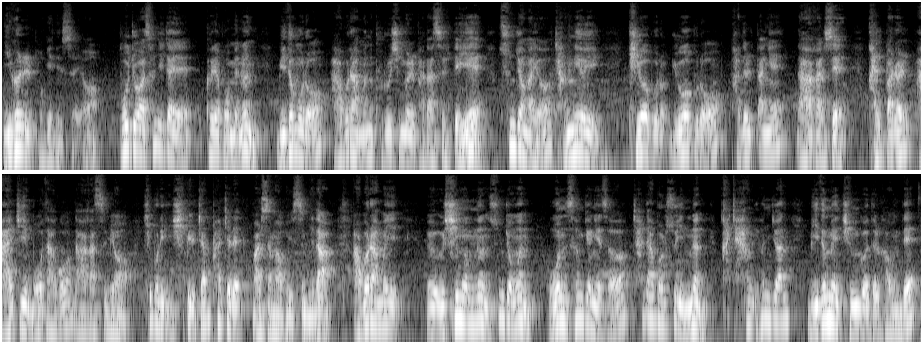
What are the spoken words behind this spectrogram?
이걸 보게 됐어요. 보조와 선지자의 글에 보면은 믿음으로 아브라함은 부르심을 받았을 때에 순정하여 장래의 기업으로 유업으로 받을 땅에 나아갈새 갈 바를 알지 못하고 나아갔으며 히브리 11장 8절에 말씀하고 있습니다. 아브라함의 의심 없는 순종은 온 성경에서 찾아볼 수 있는 가장 현저한 믿음의 증거들 가운데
